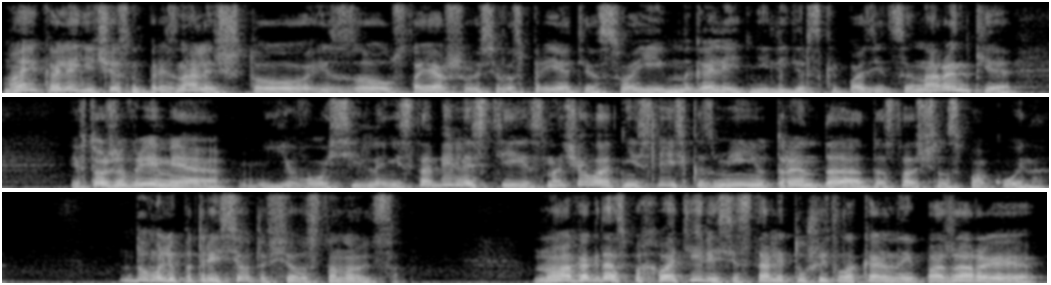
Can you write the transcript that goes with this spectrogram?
Мои коллеги честно признались, что из-за устоявшегося восприятия своей многолетней лидерской позиции на рынке и в то же время его сильной нестабильности сначала отнеслись к изменению тренда достаточно спокойно. Думали, потрясет и все восстановится. Ну а когда спохватились и стали тушить локальные пожары,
